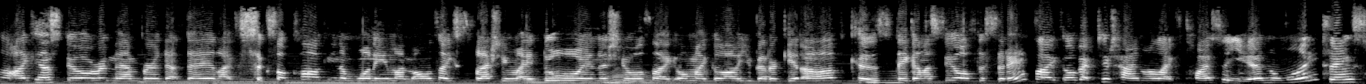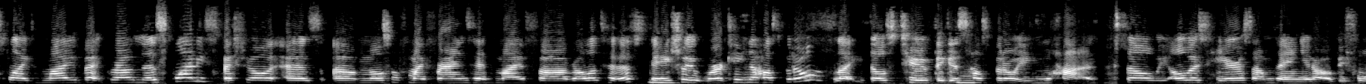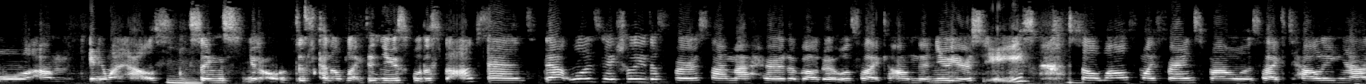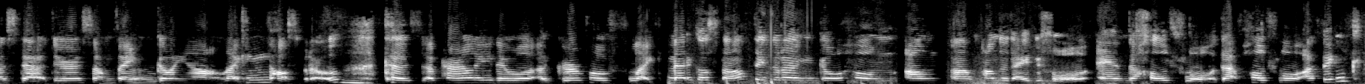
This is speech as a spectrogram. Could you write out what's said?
I can still remember that day, like six o'clock in the morning, my mom was like splashing my door, and then she was like, "Oh my god, you better get up because they're gonna seal off the city." So I go back to China like twice a year normally. Things like my background is slightly special, as um, most of my friends and my far relatives they actually work in the hospital, like those two biggest hospital in Wuhan. So we always hear something, you know, before um, anyone else. Things, you know just kind of like the news for the staff. And that was actually the first time I heard about it was like on the New Year's Eve. Mm-hmm. So one of my friends' mom was like telling us that there is something going on like in the hospital because mm-hmm. apparently there were a group of like medical staff. They didn't go home on um, on the day before, and the whole floor, that whole floor, I think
